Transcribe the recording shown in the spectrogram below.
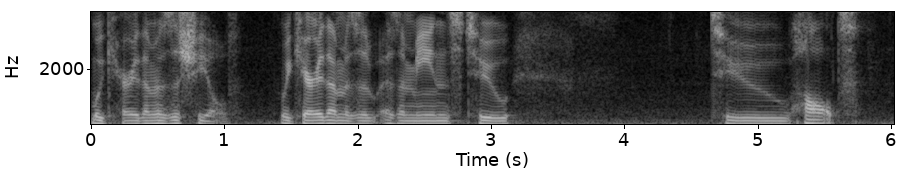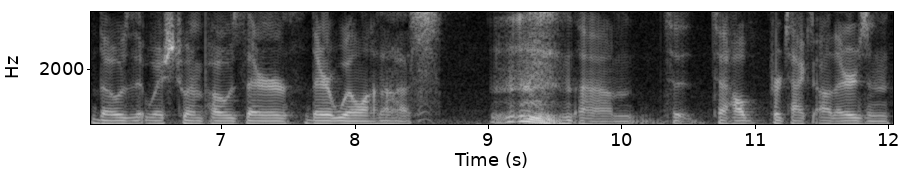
We carry them as a shield. We carry them as a, as a means to to halt those that wish to impose their their will on us. um, to to help protect others and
